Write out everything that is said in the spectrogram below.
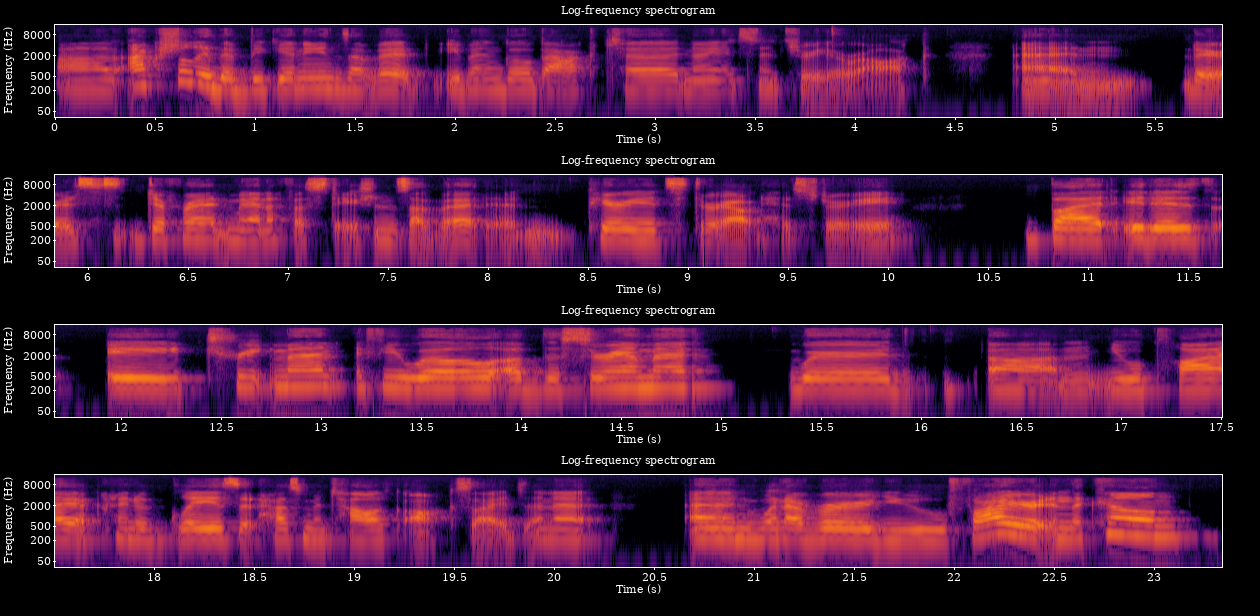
um, actually, the beginnings of it even go back to 9th century Iraq. And there's different manifestations of it in periods throughout history. But it is a treatment, if you will, of the ceramic where um, you apply a kind of glaze that has metallic oxides in it. And whenever you fire it in the kiln,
